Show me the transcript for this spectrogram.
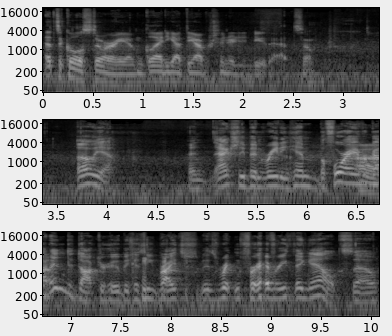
that's a cool story. I'm glad you got the opportunity to do that. So Oh yeah, and actually been reading him before I ever Uh. got into Doctor Who because he writes is written for everything else. So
